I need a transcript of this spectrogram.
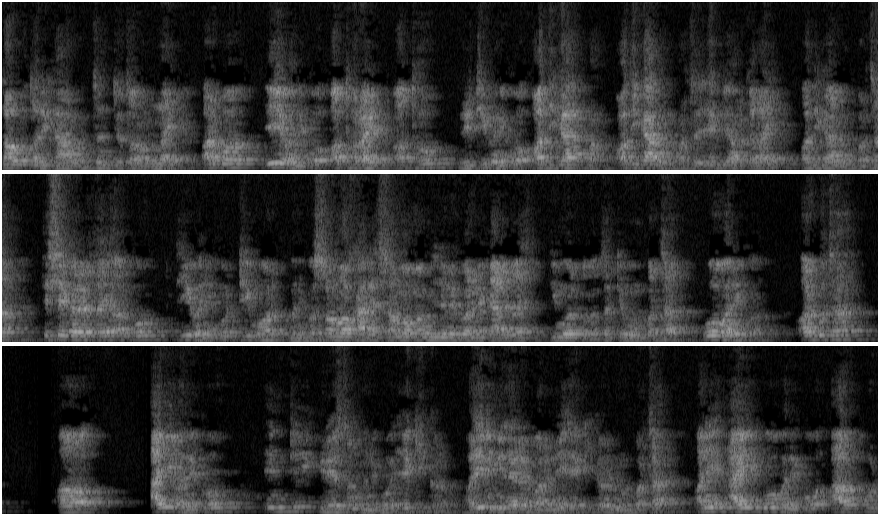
तौर तरिकाहरू हुन्छन् त्यो चलाउनलाई। अर्को ए भनेको अथोराइट अथोरिटी भनेको अधिकार अधिकार हुनुपर्छ। एकले अर्कालाई अधिकार हुनुपर्छ। त्यसै गरेर चाहिँ अर्को टी भनेको टिमवर्क भनेको समूह कार्य समूहमा मिलेर गर्ने कार्यलाई टिमवर्क भन्छ त्यो हुनुपर्छ। ओ भनेको अर्को छ आई भनेको इन्टिग्रेसन भनेको एकीकरण। है मिलेर गर्ने एकीकरण हुनुपर्छ अनि आइओ भनेको आउटपुट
